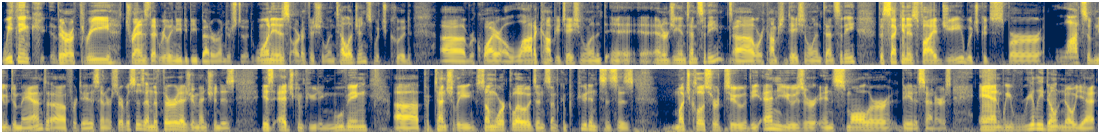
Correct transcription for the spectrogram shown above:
we think there are three trends that really need to be better understood. One is artificial intelligence, which could uh, require a lot of computational en- energy intensity uh, or computational intensity. The second is 5G, which could spur lots of new demand uh, for data center services. And the third, as you mentioned, is is edge computing, moving uh, potentially some workloads and some compute instances much closer to the end user in smaller data centers. And we really don't know yet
